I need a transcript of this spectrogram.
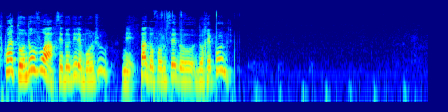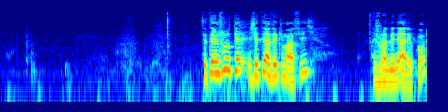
Toi, ton devoir, c'est de dire bonjour, mais pas de forcer de, répondre. C'était un jour que j'étais avec ma fille, je l'amenais à l'école,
